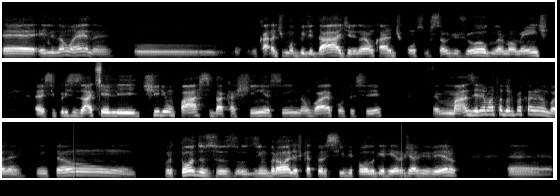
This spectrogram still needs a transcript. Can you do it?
é, ele não é, né? O, um cara de mobilidade, ele não é um cara de construção de jogo normalmente. É, se precisar que ele tire um passe da caixinha, assim, não vai acontecer. É, mas ele é matador pra caramba, né? Então, por todos os, os embrólios que a torcida e Paulo Guerreiro já viveram, é,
